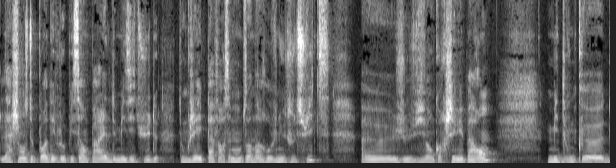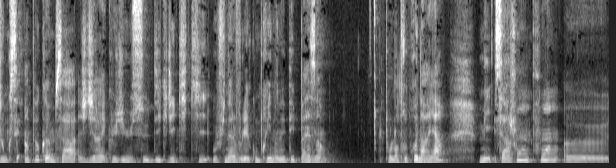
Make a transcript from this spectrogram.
la chance de pouvoir développer ça en parallèle de mes études. Donc j'avais pas forcément besoin d'un revenu tout de suite, je vivais encore chez mes parents. Mais donc, euh, donc c'est un peu comme ça, je dirais que j'ai eu ce déclic qui, au final, vous l'avez compris, n'en était pas un pour l'entrepreneuriat, mais ça rejoint un point euh,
